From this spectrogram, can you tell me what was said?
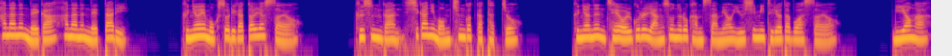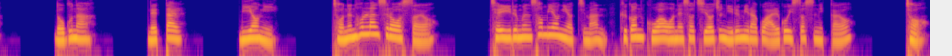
하나는 내가, 하나는 내 딸이. 그녀의 목소리가 떨렸어요. 그 순간 시간이 멈춘 것 같았죠. 그녀는 제 얼굴을 양손으로 감싸며 유심히 들여다보았어요. 미영아. 너구나. 내 딸. 미영이. 저는 혼란스러웠어요. 제 이름은 서미영이었지만 그건 고아원에서 지어준 이름이라고 알고 있었으니까요. 저.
